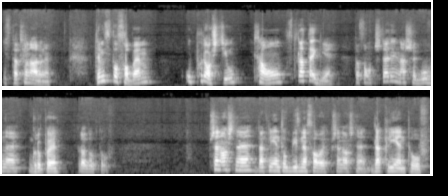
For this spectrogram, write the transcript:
i stacjonarny. Tym sposobem uprościł całą strategię. To są cztery nasze główne grupy produktów. Przenośne dla klientów biznesowych, przenośne dla klientów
